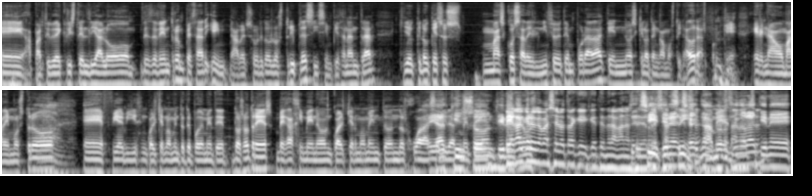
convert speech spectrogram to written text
eh, a partir de Cristel Diallo desde dentro, empezar y a ver sobre todo los triples y si empiezan a entrar, yo creo que eso es más cosa del inicio de temporada que no es que no tengamos tiradoras, porque Elena Oma demostró, Ah. eh, Fiebig en cualquier momento te puede meter dos o tres, Vega Jimeno en cualquier momento en dos jugadas seguidas Atkinson tiene- tenemos- creo que va a ser otra que, que tendrá ganas de Sí, tiene, sí, no, tiene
